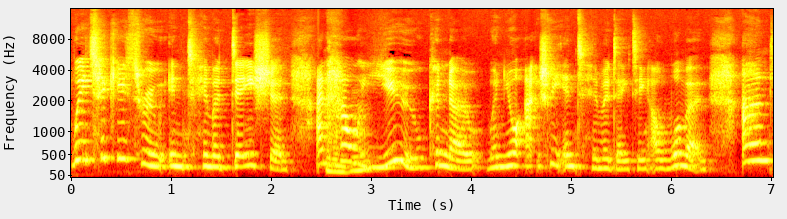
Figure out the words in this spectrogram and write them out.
we took you through intimidation and how Mm-hmm. you can know when you're actually intimidating a woman and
